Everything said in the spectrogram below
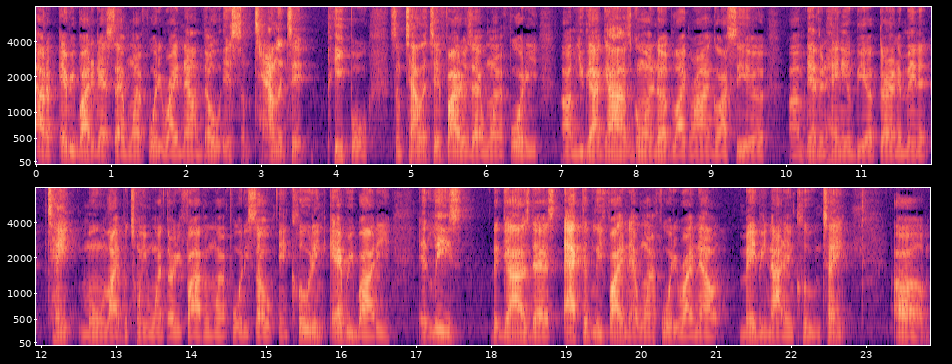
out of everybody that's at 140 right now, though, is some talented people, some talented fighters at 140. Um, you got guys going up like Ryan Garcia, um, Devin Haney will be up there in a minute. Tank Moonlight between 135 and 140. So including everybody, at least the guys that's actively fighting at 140 right now, maybe not including Tank. Um,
